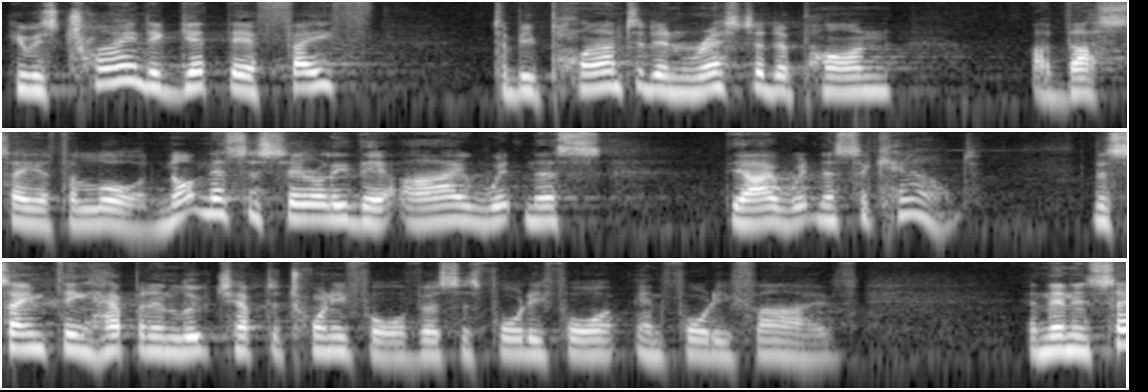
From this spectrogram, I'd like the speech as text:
He was trying to get their faith to be planted and rested upon a thus saith the Lord, not necessarily their eyewitness, the eyewitness account. The same thing happened in Luke chapter 24, verses 44 and 45. And then in 2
